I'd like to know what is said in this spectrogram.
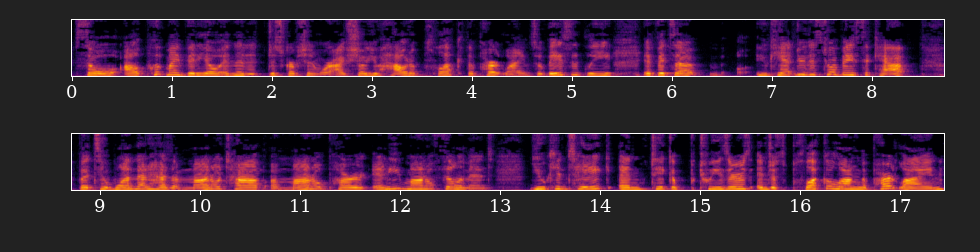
So I'll put my video in the description where I show you how to pluck the part line. So basically, if it's a, you can't do this to a basic cap, but to one that has a mono top, a mono part, any monofilament, you can take and take a tweezers and just pluck along the part line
